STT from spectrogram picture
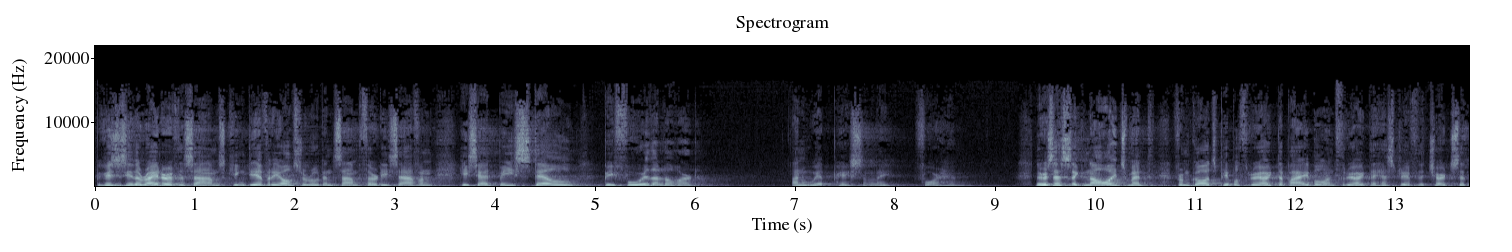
Because you see, the writer of the Psalms, King David, he also wrote in Psalm 37, he said, Be still before the Lord and wait patiently for Him. There is this acknowledgement from God's people throughout the Bible and throughout the history of the church that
